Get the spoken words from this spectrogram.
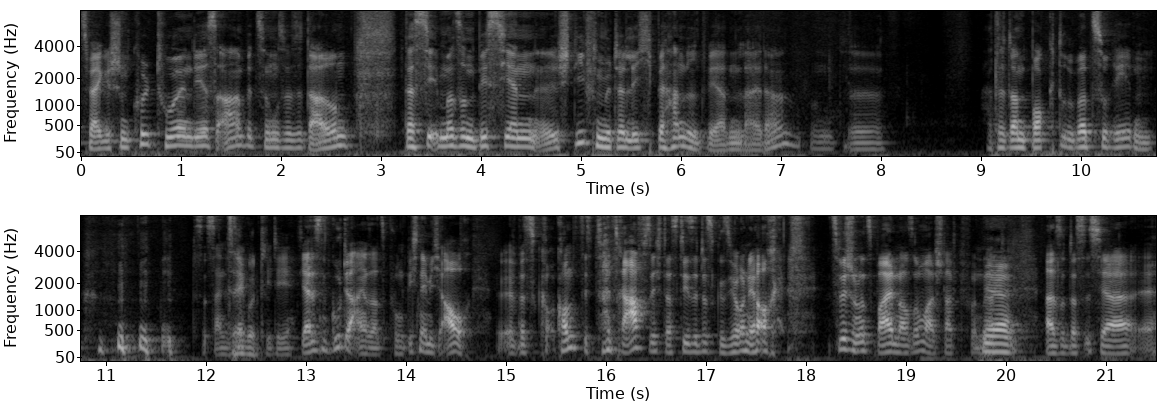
zwergischen Kultur in DSA, beziehungsweise darum, dass sie immer so ein bisschen äh, stiefmütterlich behandelt werden, leider. Und äh, hatte dann Bock drüber zu reden. Das ist eine Sehr sehr, gut. gute Idee. Ja, das ist ein guter Einsatzpunkt. Ich nämlich auch. Äh, Es ko- kommt, es traf sich, dass diese Diskussion ja auch zwischen uns beiden auch so mal stattgefunden Ja. hat. Also das ist ja äh,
